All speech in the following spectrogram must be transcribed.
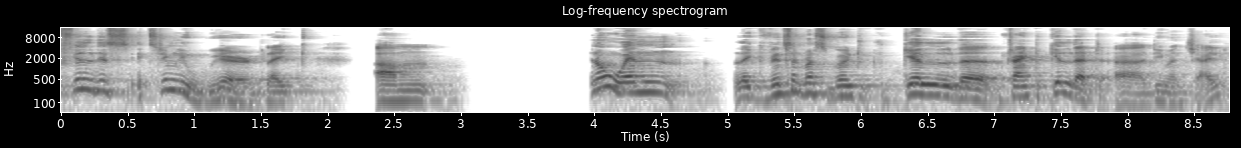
feel this extremely weird. Like um you know when like vincent was going to kill the trying to kill that uh, demon child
